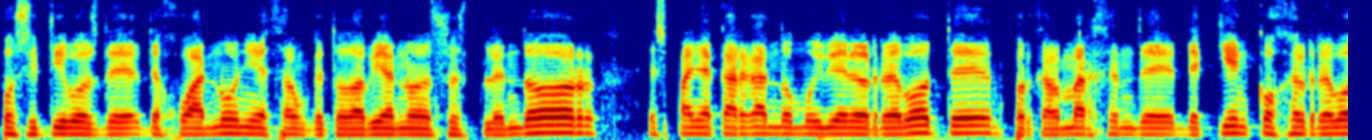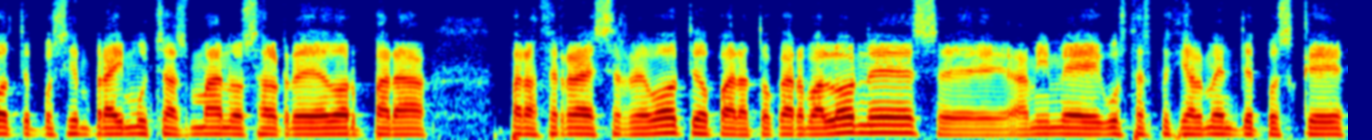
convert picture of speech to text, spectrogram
positivos de, Juan Núñez, aunque todavía no en su esplendor. España cargando muy bien el rebote, porque al margen de, quién coge el rebote, pues siempre hay muchas manos alrededor para, para cerrar ese rebote o para tocar balones. Eh, a mí me gusta especialmente pues que,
